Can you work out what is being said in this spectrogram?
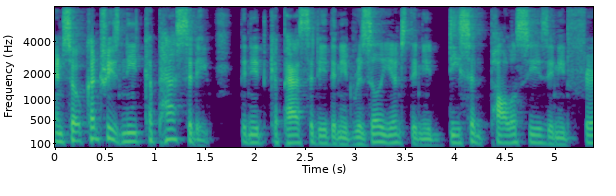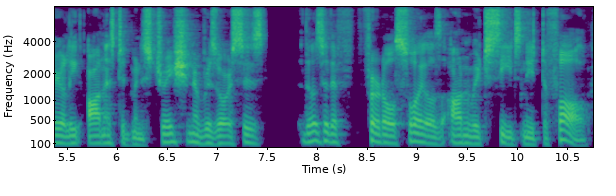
And so countries need capacity. They need capacity, they need resilience, they need decent policies, they need fairly honest administration of resources those are the fertile soils on which seeds need to fall.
